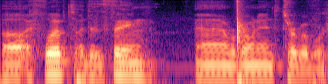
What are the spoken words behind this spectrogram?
Uh, I flipped. I did the thing, and we're going into turbo board.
